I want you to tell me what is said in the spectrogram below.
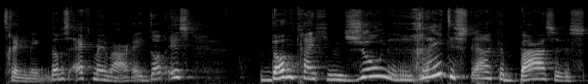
training. Dat is echt mijn waarheid. Dat is, dan krijg je zo'n rete sterke basis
